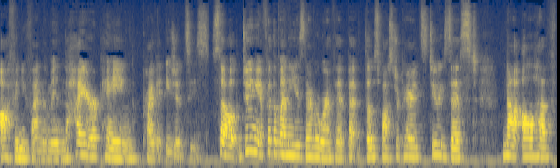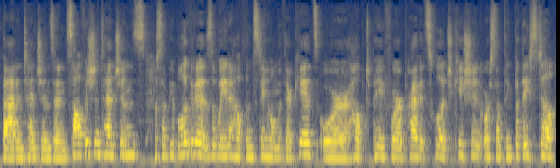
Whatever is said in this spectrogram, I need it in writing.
often you find them in the higher paying private agencies. So doing it for the money is never worth it, but those foster parents do exist not all have bad intentions and selfish intentions. Some people look at it as a way to help them stay home with their kids or help to pay for a private school education or something, but they still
